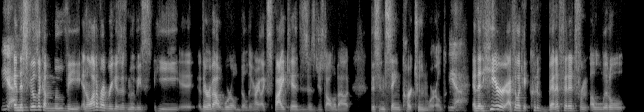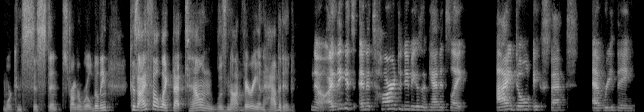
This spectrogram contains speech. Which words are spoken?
yeah And this feels like a movie. And a lot of Rodriguez's movies, he eh, they're about world building, right? Like Spy Kids is just all about this insane cartoon world. yeah And then here, I feel like it could have benefited from a little more consistent, stronger world building. Because I felt like that town was not very inhabited. No, I think it's and it's hard to do because again, it's like I don't expect everything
